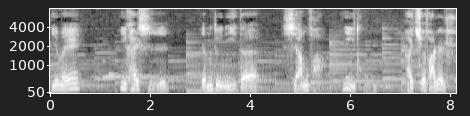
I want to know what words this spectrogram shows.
因为一开始。人们对你的想法、意图还缺乏认识，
